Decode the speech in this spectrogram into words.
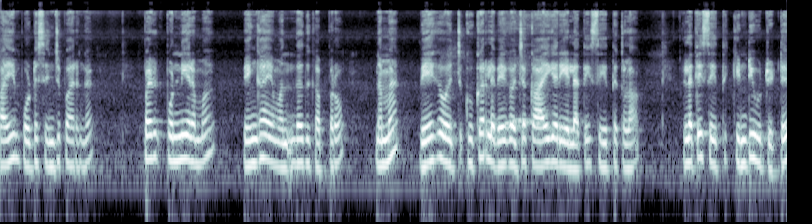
காயும் போட்டு செஞ்சு பாருங்கள் இப்போ பொன்னிறமாக வெங்காயம் வந்ததுக்கப்புறம் நம்ம வேக வச்சு குக்கரில் வேக வச்ச காய்கறி எல்லாத்தையும் சேர்த்துக்கலாம். எல்லாத்தையும் சேர்த்து கிண்டி விட்டுட்டு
